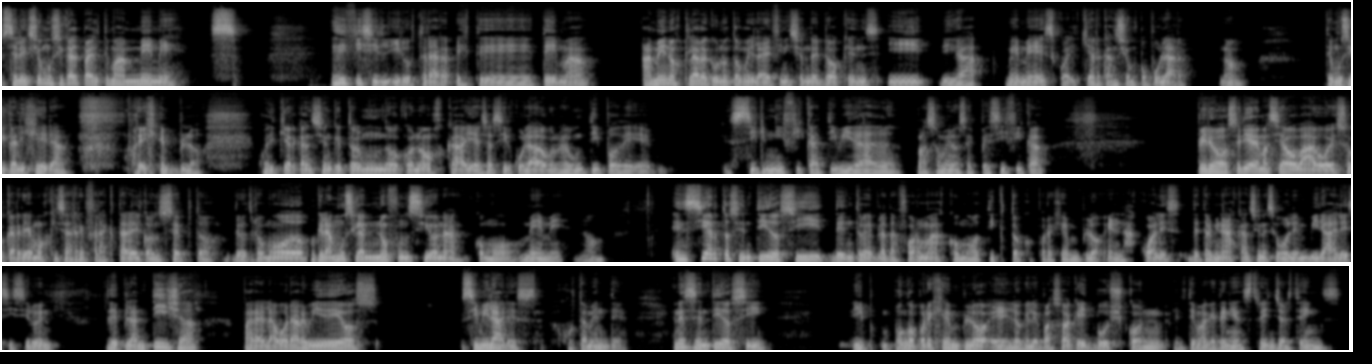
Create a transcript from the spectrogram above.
selección musical para el tema memes. Es difícil ilustrar este tema, a menos claro que uno tome la definición de Dawkins y diga meme es cualquier canción popular, ¿no? De música ligera, por ejemplo. Cualquier canción que todo el mundo conozca y haya circulado con algún tipo de significatividad más o menos específica. Pero sería demasiado vago eso, querríamos quizás refractar el concepto de otro modo, porque la música no funciona como meme, ¿no? En cierto sentido sí, dentro de plataformas como TikTok, por ejemplo, en las cuales determinadas canciones se vuelven virales y sirven de plantilla para elaborar videos similares, justamente. En ese sentido sí. Y pongo, por ejemplo, eh, lo que le pasó a Kate Bush con el tema que tenía en Stranger Things,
